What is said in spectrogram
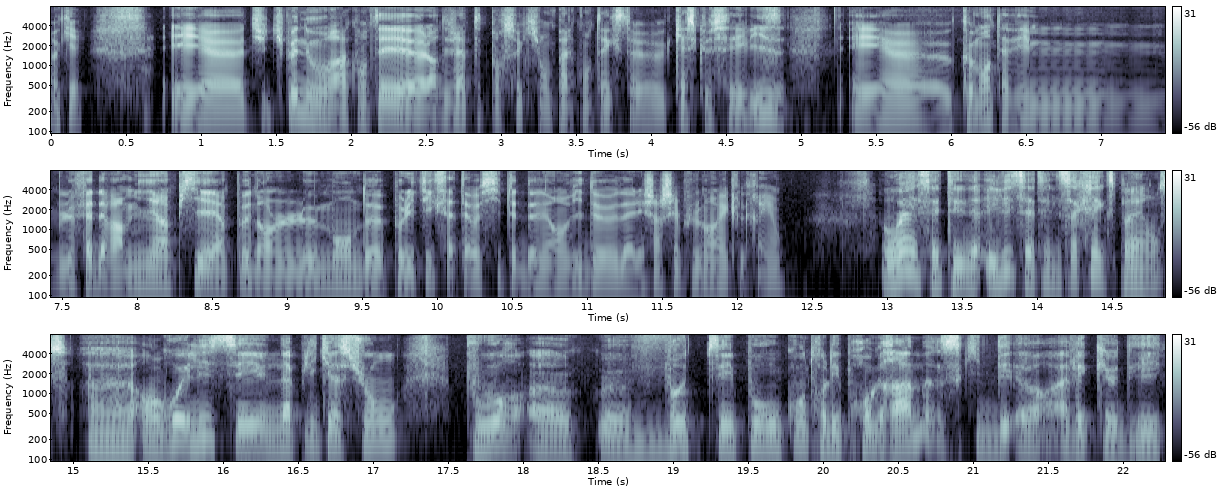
Ok. Et euh, tu, tu peux nous raconter, euh, alors déjà peut-être pour ceux qui n'ont pas le contexte, qu'est-ce que c'est Élise et euh, comment tu avais le fait d'avoir mis un pied un peu dans le monde politique, ça t'a aussi peut-être donné envie d'aller chercher plus loin avec le crayon? Ouais, été, Elise, ça a été une sacrée expérience. Euh, en gros, Elise, c'est une application pour euh, euh, voter pour ou contre les programmes, ce qui, euh, avec euh, des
